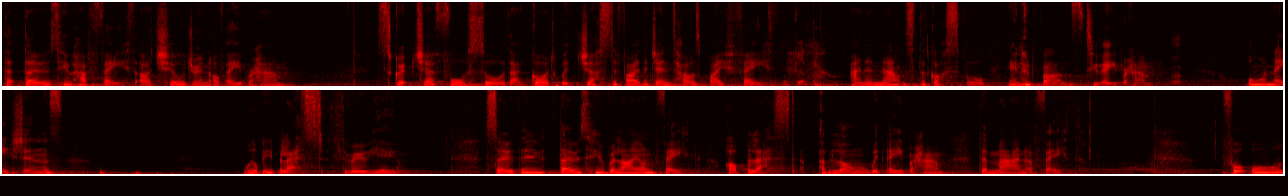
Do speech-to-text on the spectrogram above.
that those who have faith are children of Abraham. Scripture foresaw that God would justify the Gentiles by faith and announced the gospel in advance to Abraham. All nations will be blessed through you. So those who rely on faith are blessed along with Abraham, the man of faith. For all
